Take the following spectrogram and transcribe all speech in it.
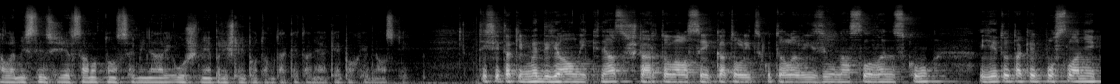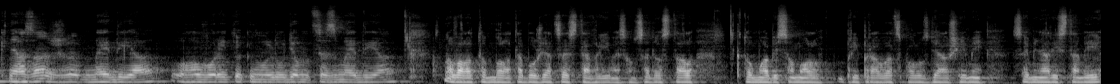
ale myslím si, že v samotnom seminári už neprišli potom takéto nejaké pochybnosti. Ty si taký mediálny kňaz, štartoval si katolícku televíziu na Slovensku. Je to také poslanie kňaza, že média, hovoríte k ľuďom cez média? Znova to bola tá Božia cesta. V Ríme som sa dostal k tomu, aby som mohol pripravovať spolu s ďalšími seminaristami e,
